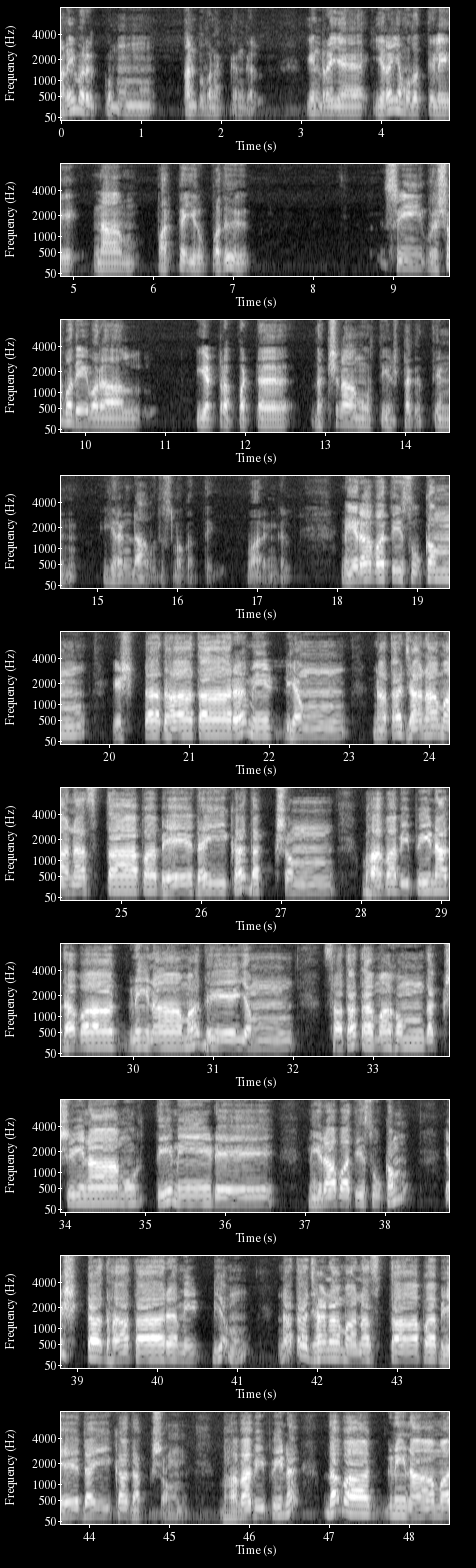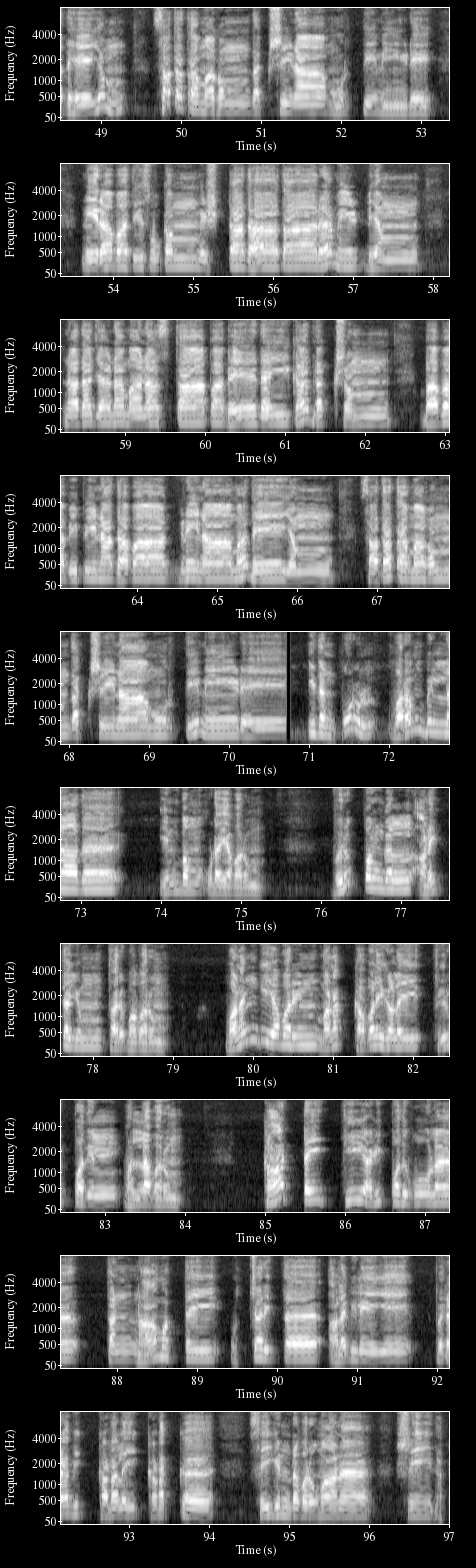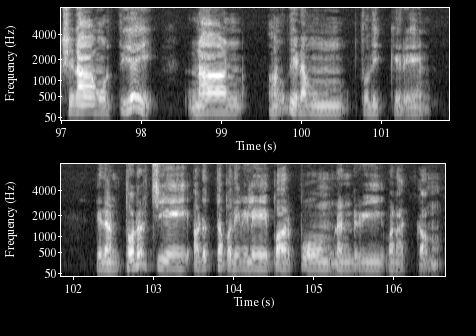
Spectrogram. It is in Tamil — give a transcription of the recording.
அனைவருக்கும் அன்பு வணக்கங்கள். இன்றைய இறைய முதத்திலே நாம் பார்க்க இருப்பது ஸ்ரீ ரிஷபதேவரால் இயற்றப்பட்ட தட்சிணாமூர்த்தி அஷ்டகத்தின் இரண்டாவது ஸ்லோகத்தை வாருங்கள். நிரவதி சுகம் இஷ்டதாதாரமேட்யம் नतजनमनस्तापभेदैकदक्षं भवविपिनधवाग्निनामधेयं सततमहं दक्षिणामूर्तिमीडे निरवतिसुखम् इष्टधातारमीढ्यं नतजनमनस्तापभेदैकदक्षं भवविपिनधवाग्निनामधेयं सततमहं दक्षिणामूर्तिमीडे निरवति सुखम् इष्टधातारमीड्यम् नदजनमनस्तापभेदैकदक्षम् भवविपिनधवाग्निनामधेयम् சததமகம் தட்சிணாமூர்த்திமேடே இதன் பொருள் வரம்பில்லாத இன்பம் உடையவரும் விருப்பங்கள் அனைத்தையும் தருபவரும் வணங்கியவரின் மனக்கவலைகளை தீர்ப்பதில் வல்லவரும். காட்டை தீ அழிப்பது போல தன் நாமத்தை உச்சரித்த அளவிலேயே பிறவிக் கடலை கடக்க செய்கின்றவருமான ஸ்ரீ தட்சிணாமூர்த்தியை நான் அனுதினமும் துதிக்கிறேன். இதன் தொடர்ச்சியை அடுத்த பதிவிலே பார்ப்போம். நன்றி வணக்கம்.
